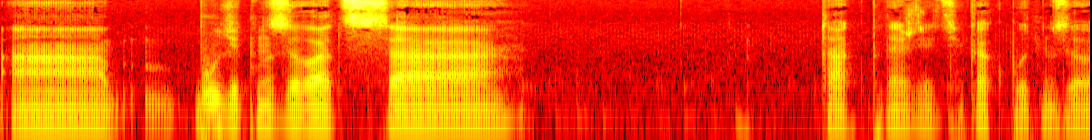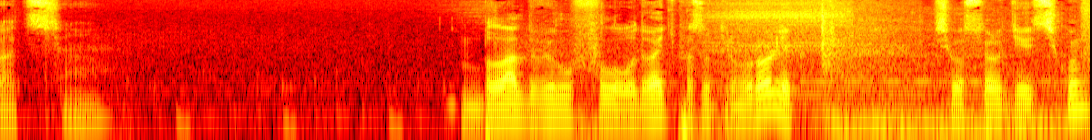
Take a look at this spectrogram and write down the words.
А, будет называться... Так, подождите, как будет называться? Blood Will Flow. Давайте посмотрим ролик. Всего 49 секунд.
